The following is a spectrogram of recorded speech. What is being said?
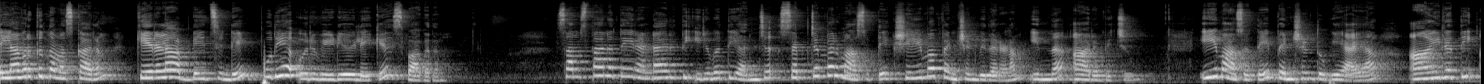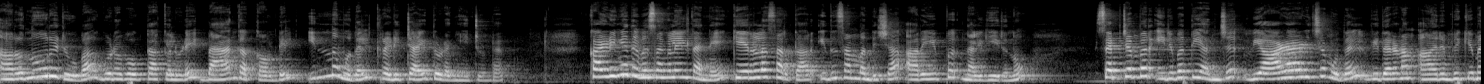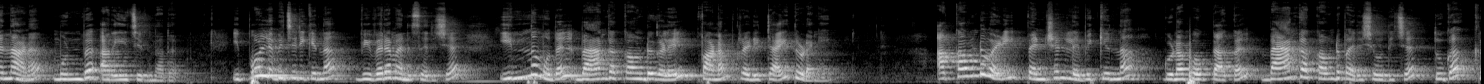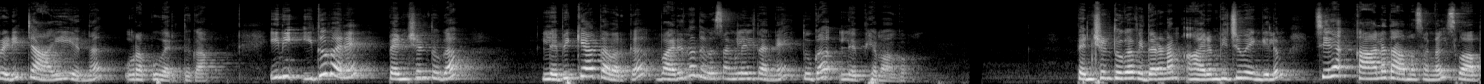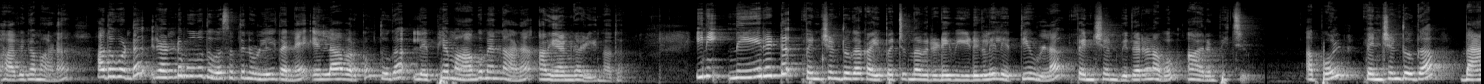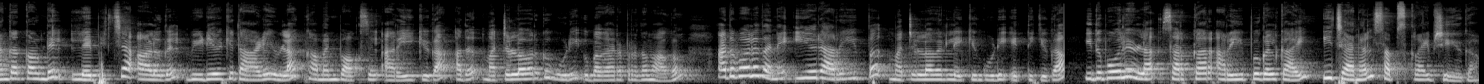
എല്ലാവർക്കും നമസ്കാരം. കേരള അപ്ഡേറ്റ്സിന്റെ പുതിയ ഒരു വീഡിയോയിലേക്ക് സ്വാഗതം. സംസ്ഥാനത്തെ രണ്ടായിരത്തി ഇരുപത്തി അഞ്ച് സെപ്റ്റംബർ മാസത്തെ ക്ഷേമ പെൻഷൻ വിതരണം ഇന്ന് ആരംഭിച്ചു. ഈ മാസത്തെ പെൻഷൻ തുകയായ ആയിരത്തി അറുന്നൂറ് രൂപ ഗുണഭോക്താക്കളുടെ ബാങ്ക് അക്കൗണ്ടിൽ ഇന്നു മുതൽ ക്രെഡിറ്റായി തുടങ്ങിയിട്ടുണ്ട്. കഴിഞ്ഞ ദിവസങ്ങളിൽ തന്നെ കേരള സർക്കാർ ഇത് സംബന്ധിച്ച അറിയിപ്പ് നൽകിയിരുന്നു. സെപ്റ്റംബർ ഇരുപത്തിയഞ്ച് വ്യാഴാഴ്ച മുതൽ വിതരണം ആരംഭിക്കുമെന്നാണ് മുൻപ് അറിയിച്ചിരുന്നത്. ഇപ്പോൾ ലഭിച്ചിരിക്കുന്ന വിവരമനുസരിച്ച് ഇന്നു മുതൽ ബാങ്ക് അക്കൗണ്ടുകളിൽ പണം ക്രെഡിറ്റായി തുടങ്ങി. അക്കൗണ്ട് വഴി പെൻഷൻ ലഭിക്കുന്ന ഗുണഭോക്താക്കൾ ബാങ്ക് അക്കൗണ്ട് പരിശോധിച്ച് തുക ക്രെഡിറ്റ് ആയി എന്ന് ഉറപ്പുവരുത്തുക. ഇനി ഇതുവരെ പെൻഷൻ തുക ലഭിക്കാത്തവർക്ക് വരുന്ന ദിവസങ്ങളിൽ തന്നെ തുക ലഭ്യമാകും. പെൻഷൻ തുക വിതരണം ആരംഭിച്ചുവെങ്കിലും ചില കാലതാമസങ്ങൾ സ്വാഭാവികമാണ്. അതുകൊണ്ട് രണ്ട് മൂന്ന് ദിവസത്തിനുള്ളിൽ തന്നെ എല്ലാവർക്കും തുക ലഭ്യമാകുമെന്നാണ് അറിയാൻ കഴിയുന്നത്. ഇനി നേരിട്ട് പെൻഷൻ തുക കൈപ്പറ്റുന്നവരുടെ വീടുകളിൽ എത്തിയുള്ള പെൻഷൻ വിതരണവും ആരംഭിച്ചു. അപ്പോൾ പെൻഷൻ തുക ബാങ്ക് അക്കൗണ്ടിൽ ലഭിച്ച ആളുകൾ വീഡിയോയ്ക്ക് താഴെയുള്ള കമന്റ് ബോക്സിൽ അറിയിക്കുക. അത് മറ്റുള്ളവർക്ക് കൂടി ഉപകാരപ്രദമാകും. അതുപോലെ തന്നെ ഈ ഒരു അറിയിപ്പ് മറ്റുള്ളവരിലേക്കും കൂടി എത്തിക്കുക. ഇതുപോലെയുള്ള സർക്കാർ അറിയിപ്പുകൾക്കായി ഈ ചാനൽ സബ്സ്ക്രൈബ് ചെയ്യുക.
